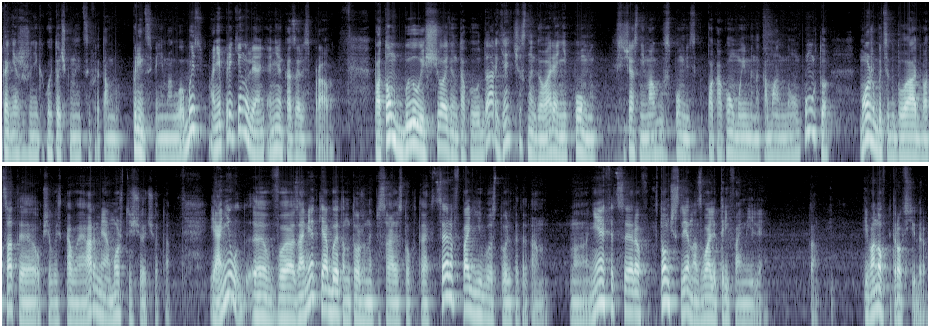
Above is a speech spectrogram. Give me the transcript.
Конечно же, никакой точной цифры там в принципе не могло быть. Они прикинули, они оказались правы. Потом был еще один такой удар, я, честно говоря, не помню, сейчас не могу вспомнить, по какому именно командному пункту. Может быть, это была 20-я общевойсковая армия, а может еще что-то. И они э, в заметке об этом тоже написали, столько-то офицеров погибло, столько-то там э, не офицеров. В том числе назвали три фамилии. Там, Иванов, Петров, Сидоров.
